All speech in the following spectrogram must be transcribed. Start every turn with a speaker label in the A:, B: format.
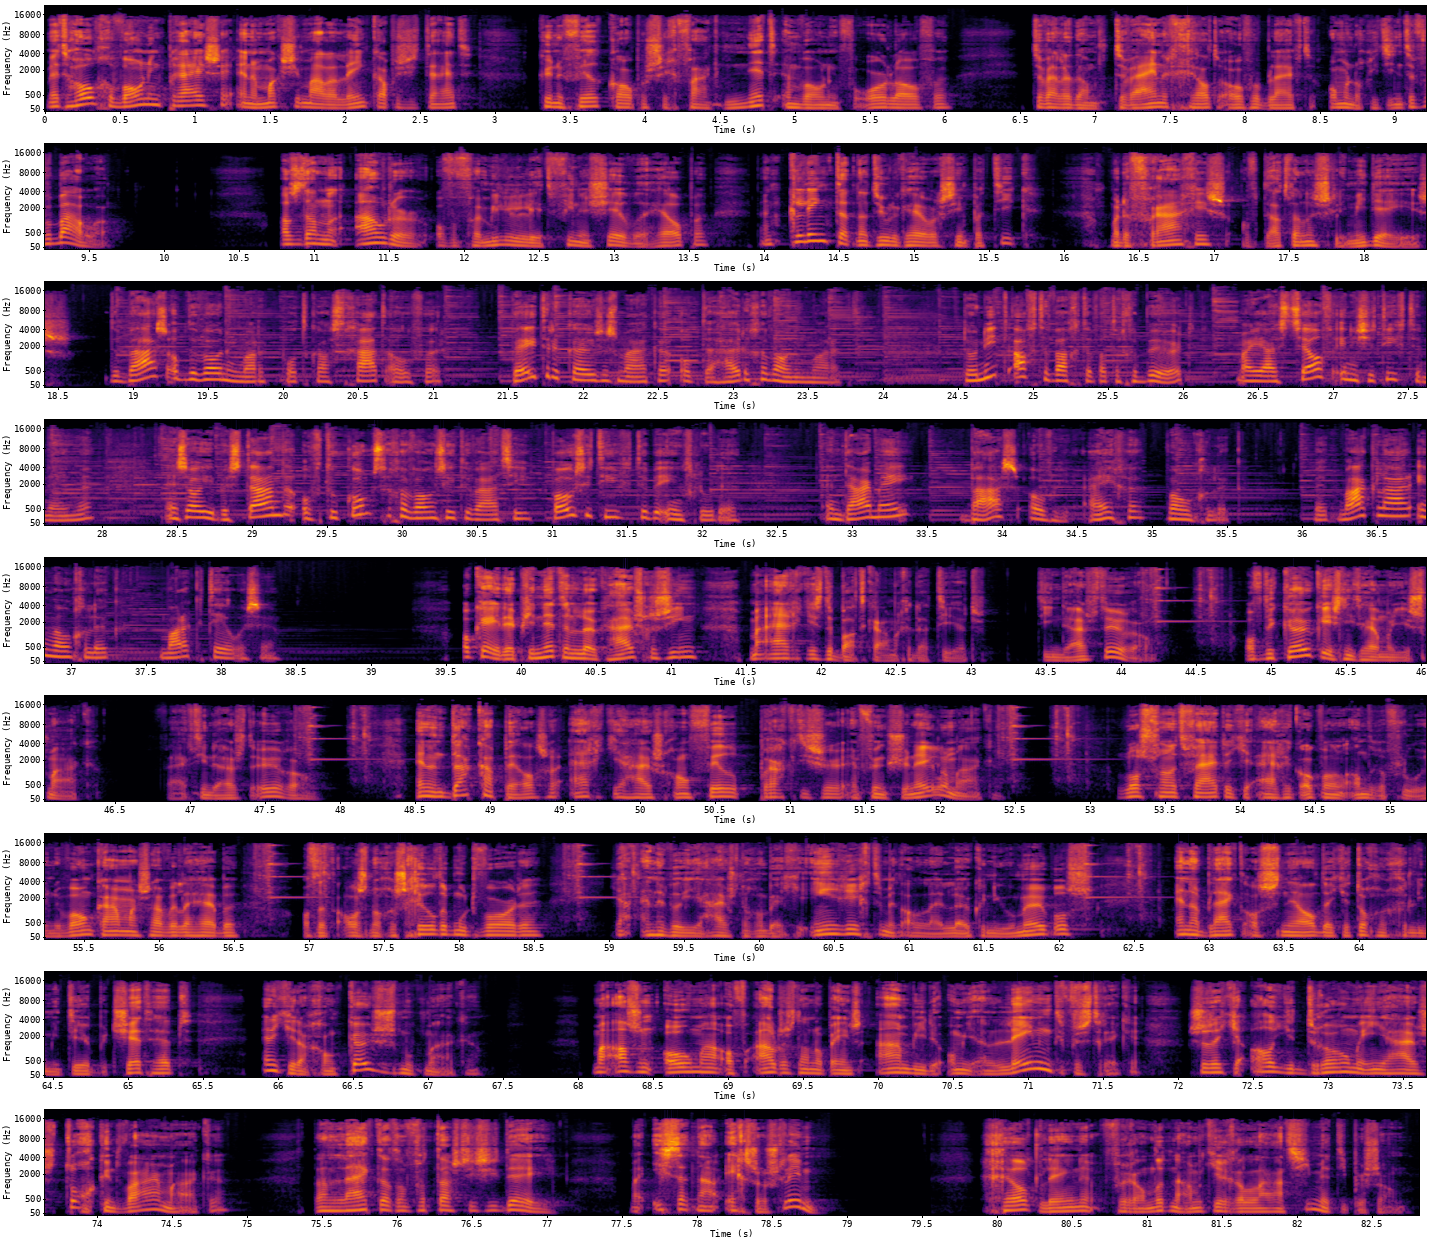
A: Met hoge woningprijzen en een maximale leencapaciteit kunnen veel kopers zich vaak net een woning veroorloven, terwijl er dan te weinig geld overblijft om er nog iets in te verbouwen. Als dan een ouder of een familielid financieel wil helpen, dan klinkt dat natuurlijk heel erg sympathiek. Maar de vraag is of dat wel een slim idee is.
B: De Baas op de Woningmarkt podcast gaat over betere keuzes maken op de huidige woningmarkt. Door niet af te wachten wat er gebeurt, maar juist zelf initiatief te nemen en zo je bestaande of toekomstige woonsituatie positief te beïnvloeden. En daarmee baas over je eigen woongeluk. Met makelaar in woongeluk Mark Theeuwissen.
A: Oké, dan heb je net een leuk huis gezien, maar eigenlijk is de badkamer gedateerd. 10.000 euro. Of de keuken is niet helemaal je smaak. 15.000 euro. En een dakkapel zou eigenlijk je huis gewoon veel praktischer en functioneler maken. Los van het feit dat je eigenlijk ook wel een andere vloer in de woonkamer zou willen hebben, of dat alles nog geschilderd moet worden. Ja, en dan wil je je huis nog een beetje inrichten met allerlei leuke nieuwe meubels. En dan blijkt al snel dat je toch een gelimiteerd budget hebt en dat je dan gewoon keuzes moet maken. Maar als een oma of ouders dan opeens aanbieden om je een lening te verstrekken, zodat je al je dromen in je huis toch kunt waarmaken, dan lijkt dat een fantastisch idee. Maar is dat nou echt zo slim? Geld lenen verandert namelijk je relatie met die persoon.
